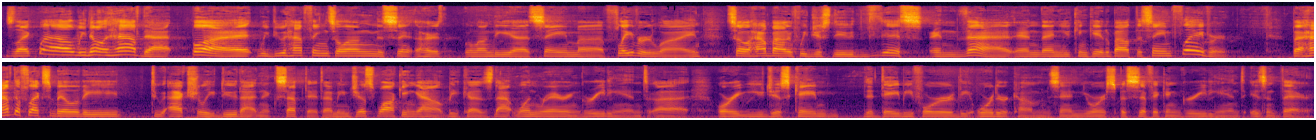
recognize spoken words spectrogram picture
It's like, well, we don't have that, but we do have things along the sa- or along the uh, same uh, flavor line. So how about if we just do this and that, and then you can get about the same flavor, but have the flexibility to actually do that and accept it. I mean, just walking out because that one rare ingredient, uh, or you just came the day before the order comes and your specific ingredient isn't there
